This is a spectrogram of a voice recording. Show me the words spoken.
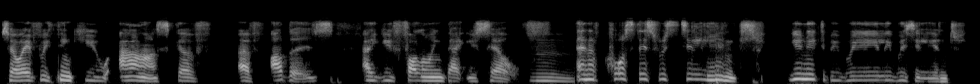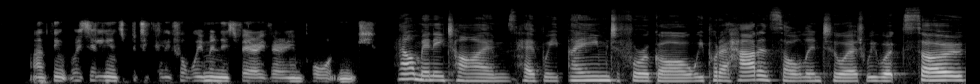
So everything you ask of of others, are you following that yourself? Mm. And of course, there's resilience. You need to be really resilient. I think resilience, particularly for women, is very, very important. How many times have we aimed for a goal? We put our heart and soul into it. We worked so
